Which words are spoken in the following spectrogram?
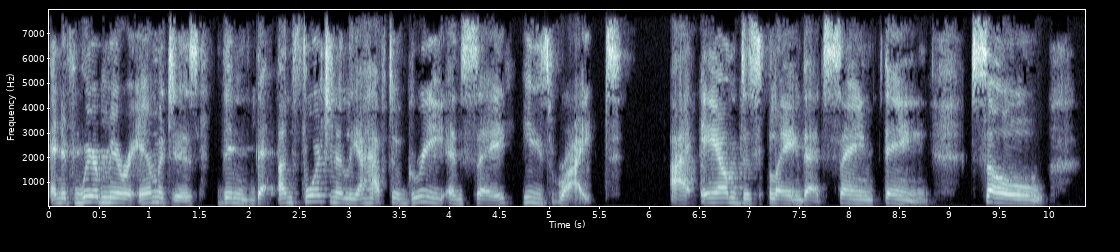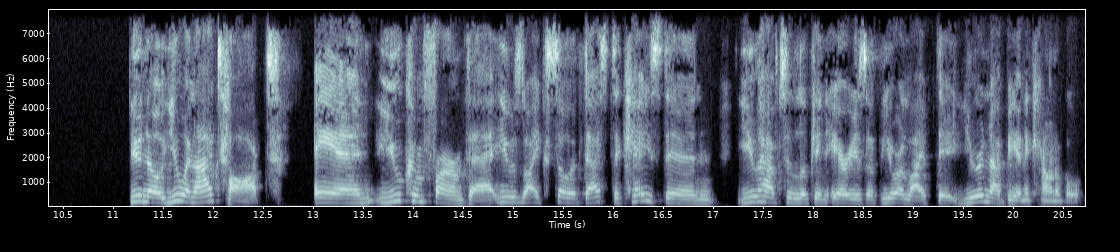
And if we're mirror images, then that unfortunately I have to agree and say he's right. I am displaying that same thing. So, you know, you and I talked and you confirmed that. You was like, so if that's the case, then you have to look in areas of your life that you're not being accountable.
